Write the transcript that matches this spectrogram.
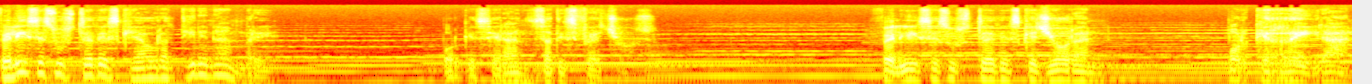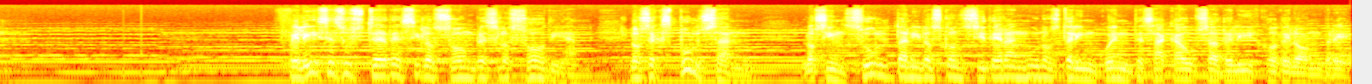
Felices ustedes que ahora tienen hambre, porque serán satisfechos. Felices ustedes que lloran, porque reirán. Felices ustedes si los hombres los odian, los expulsan, los insultan y los consideran unos delincuentes a causa del Hijo del Hombre.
